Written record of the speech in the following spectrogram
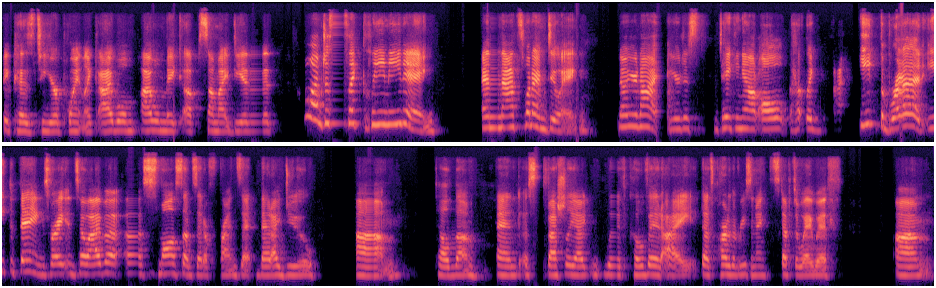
because to your point, like I will, I will make up some idea that, oh, I'm just like clean eating. And that's what I'm doing. No, you're not. You're just taking out all like eat the bread, eat the things, right? And so I have a, a small subset of friends that that I do um, tell them, and especially I with COVID, I that's part of the reason I stepped away with um,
